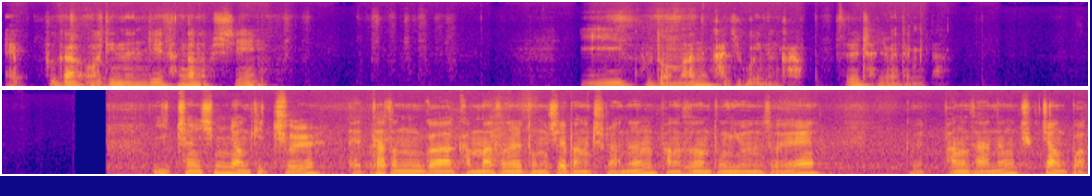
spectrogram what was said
f가 어디 있는지 상관없이 이 구도만 가지고 있는 값을 찾으면 됩니다. 2010년 기출 베타선과 감마선을 동시에 방출하는 방사선 동위원소의 그 방사능 측정법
